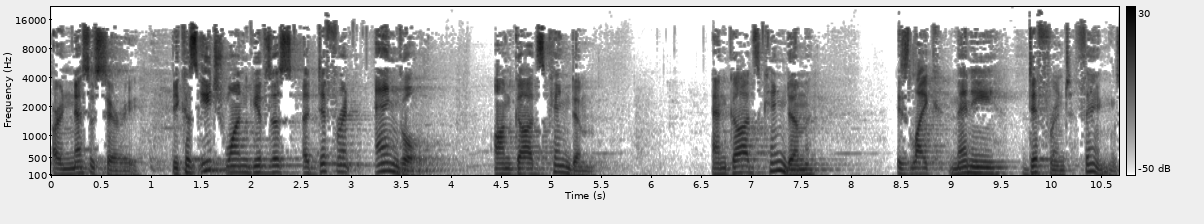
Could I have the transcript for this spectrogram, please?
are necessary because each one gives us a different angle on God's kingdom. And God's kingdom is like many different things.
